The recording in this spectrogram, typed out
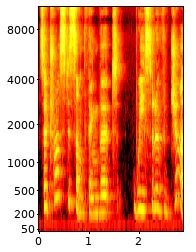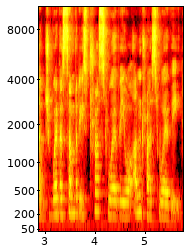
So trust is something that we sort of judge whether somebody's trustworthy or untrustworthy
